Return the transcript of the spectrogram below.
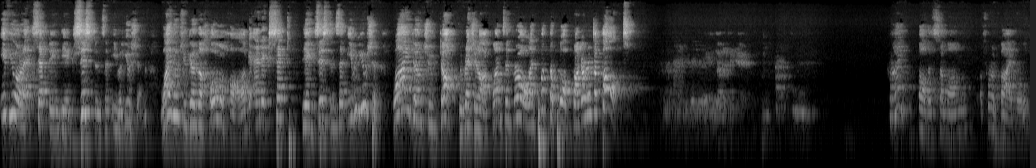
if you are accepting the existence of evolution, Why don't you go the whole hog and accept the existence of evolution? Why don't you dock the wretched ark once and for all and put the poor bugger into port? Could I bother someone for a Bible?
